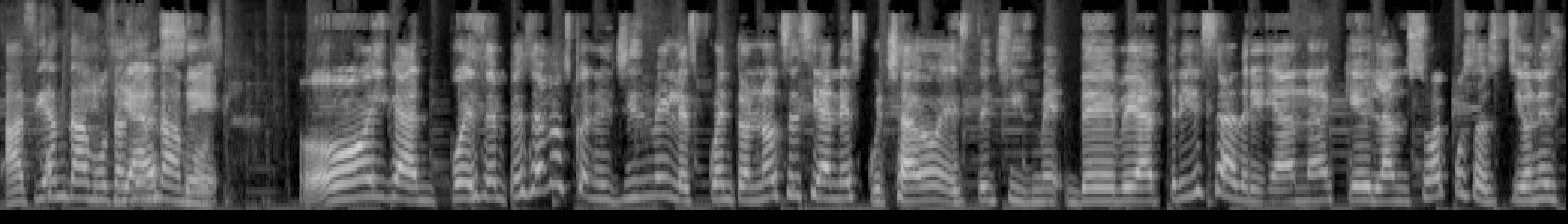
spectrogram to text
Así andamos, así Ya andamos. sé. Oigan, pues empecemos con el chisme y les cuento, no sé si han escuchado este chisme de Beatriz Adriana que lanzó acusaciones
